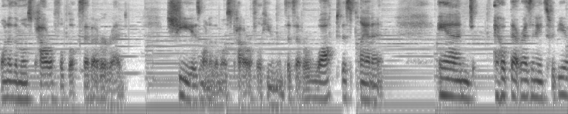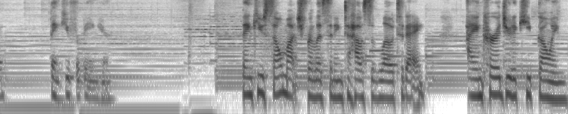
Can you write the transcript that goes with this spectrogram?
one of the most powerful books I've ever read. She is one of the most powerful humans that's ever walked this planet. And I hope that resonates with you. Thank you for being here. Thank you so much for listening to House of Lo today. I encourage you to keep going.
